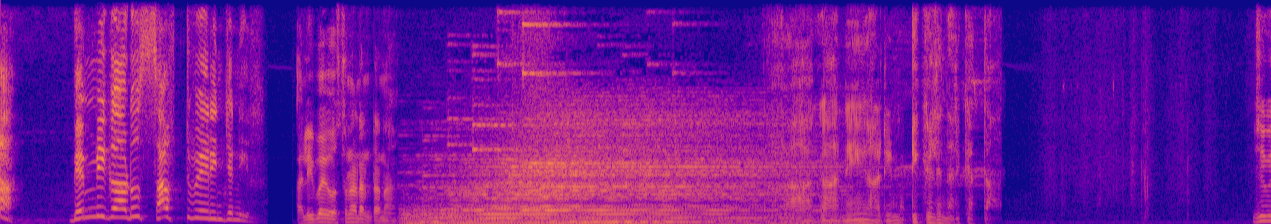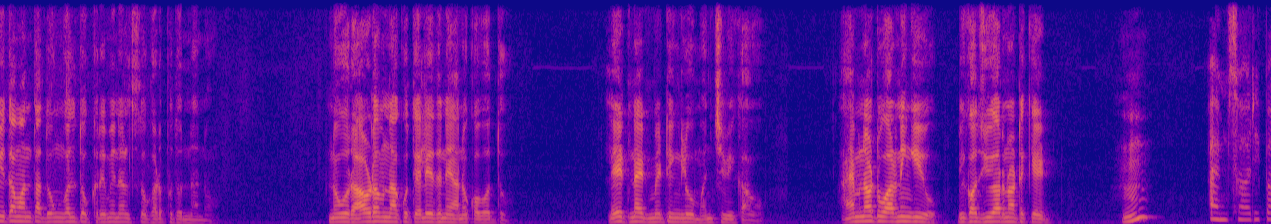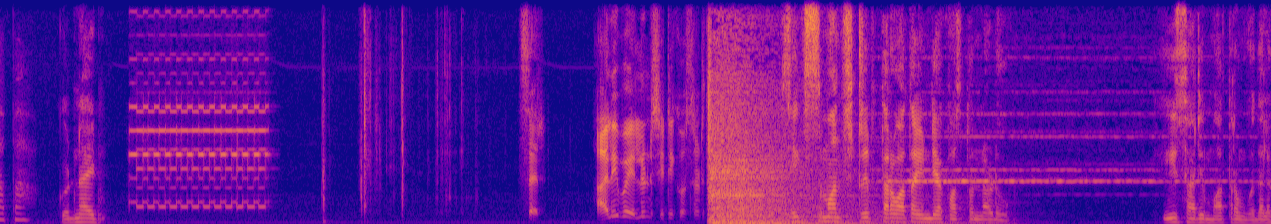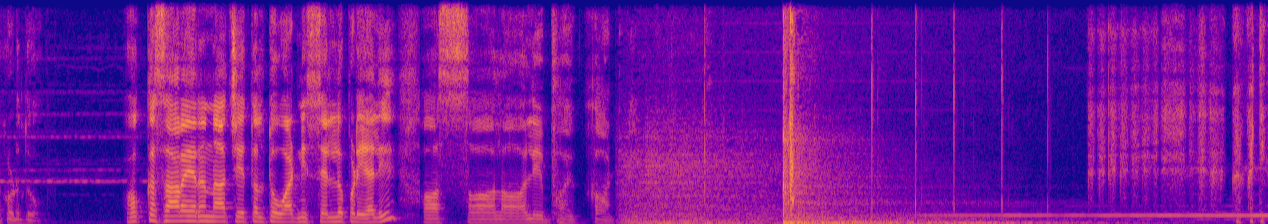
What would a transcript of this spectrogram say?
బెమ్మిగాడు సాఫ్ట్వేర్ ఇంజనీర్. అలీబాయ్ వస్తున్నాడంటనా? రాగానే ఆడింటికెళ్ళి నరికేద్దాం. జీవితం అంతా దొంగలతో క్రిమినల్స్తో గడుపుతున్నాను. నువ్వు రావడం నాకు తెలియదని అనుకోవద్దు. లేట్ నైట్ మీటింగ్లు మంచివి కావు. I'm not warning you because you are not a kid I'm sorry papa good night Ali bhai ఎల్లుండి సిటీకి వస్తాడు సిక్స్ మంత్స్ ట్రిప్ తర్వాత ఇండియాకి వస్తున్నాడు. ఈసారి మాత్రం వదలకూడదు. ఒక్కసారైనా నా చేతులతో వాడిని సెల్లు పడేయాలి. ఆ సాలా గాడ్ని కట్టి కట్టి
